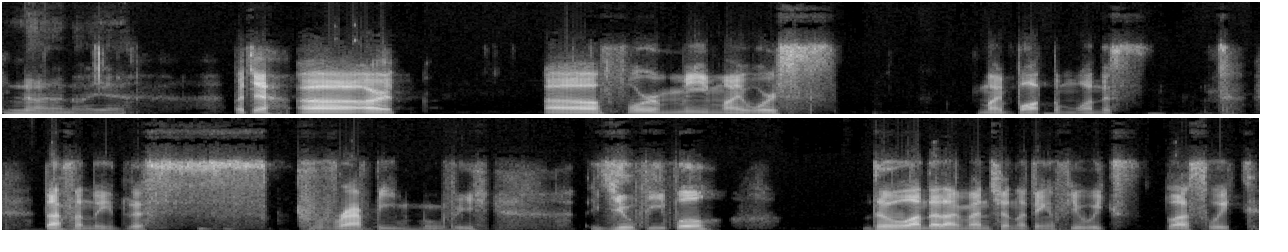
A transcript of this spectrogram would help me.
No, no, no, yeah. But yeah, uh, all right. Uh, for me, my worst, my bottom one is definitely this crappy movie, You People, the one that I mentioned I think a few weeks last week.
